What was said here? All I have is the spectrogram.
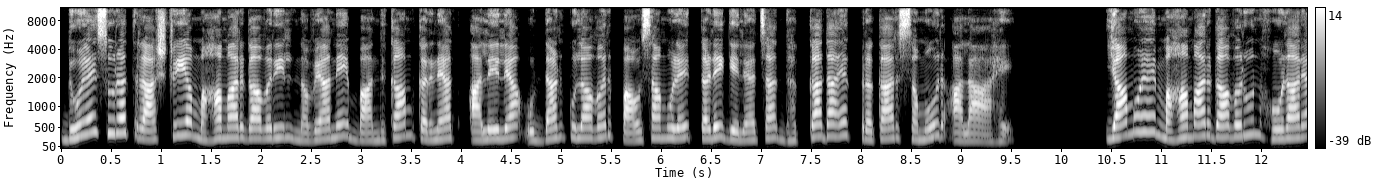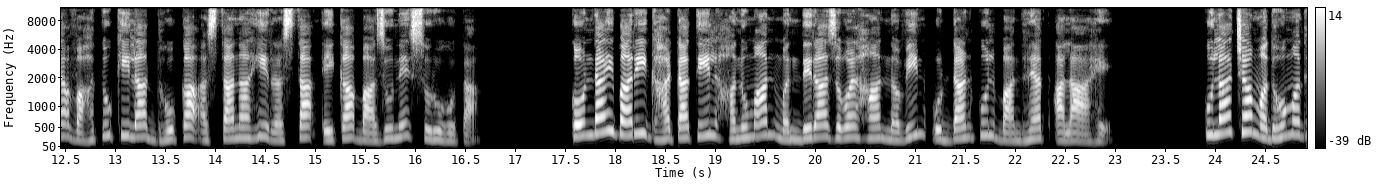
धुळे सुरत राष्ट्रीय महामार्गावरील नव्याने बांधकाम करण्यात आलेल्या उड्डाणपुलावर पावसामुळे तडे गेल्याचा धक्कादायक प्रकार समोर आला आहे. यामुळे महामार्गावरून होणाऱ्या वाहतुकीला धोका असतानाही रस्ता एका बाजूने सुरू होता. कोंडाईबारी घाटातील हनुमान मंदिराजवळ हा नवीन उड्डाणपूल बांधण्यात आला आहे. पुलाच्या मधोमध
